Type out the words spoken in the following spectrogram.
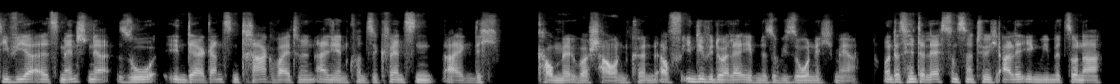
die wir als Menschen ja so in der ganzen Tragweite und in all ihren Konsequenzen eigentlich kaum mehr überschauen können. Auf individueller Ebene sowieso nicht mehr. Und das hinterlässt uns natürlich alle irgendwie mit so einer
